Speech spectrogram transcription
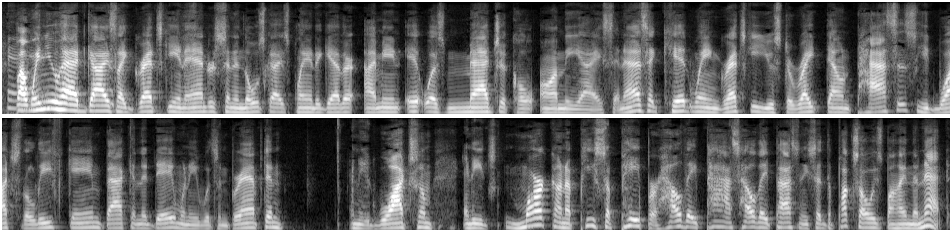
Okay. But when you had guys like Gretzky and Anderson and those guys playing together, I mean, it was magical on the ice. And as a kid, Wayne Gretzky used to write down passes. He'd watch the Leaf game back in the day when he was in Brampton. And he'd watch them and he'd mark on a piece of paper how they pass, how they pass. And he said, the puck's always behind the net.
